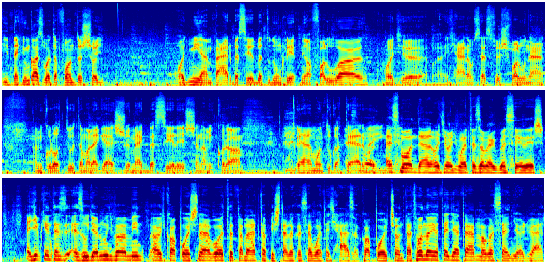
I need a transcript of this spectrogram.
Itt nekünk az volt a fontos, hogy hogy milyen párbeszédbe tudunk lépni a faluval, hogy egy 300 fős falunál, amikor ott ültem a legelső megbeszélésen, amikor a elmondtuk a terveinket. Ezt mondd el, hogy hogy volt ez a megbeszélés. Egyébként ez, ez ugyanúgy van, mint ahogy Kapolcsnál volt, ott a Márta Pistának össze volt egy háza Kapolcson. Tehát honnan jött egyáltalán maga Szentgyörgyvár?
